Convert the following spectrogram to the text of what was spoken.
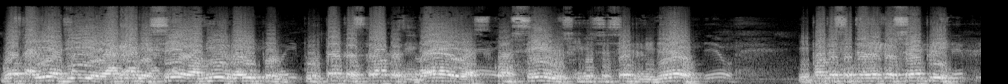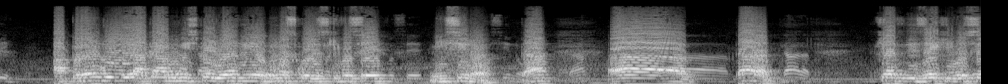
Gostaria de agradecer ao amigo aí por, por tantas trocas de ideias, conselhos que você sempre me deu. E pode ter certeza que eu sempre aprendo e acabo me espelhando em algumas coisas que você me ensinou. Tá? Ah, Cara, quero dizer que você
